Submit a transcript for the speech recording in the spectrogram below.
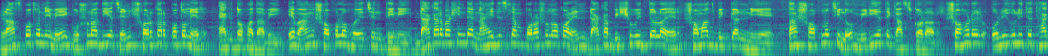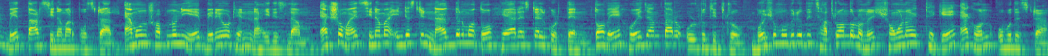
রাজপথে নেমে ঘোষণা দিয়েছেন সরকার পতনের এক দফা দাবি এবং সফলও হয়েছেন তিনি। ঢাকার বাসিন্দা নাহিদ ইসলাম পড়াশোনা করেন ঢাকা বিশ্ববিদ্যালয়ের সমাজবিজ্ঞান নিয়ে। তার স্বপ্ন ছিল মিডিয়াতে কাজ করার। শহরের অলিগলিতে থাকবে তার সিনেমার পোস্টার। এমন স্বপ্ন নিয়ে বেড়ে ওঠেন নাহিদ ইসলাম। একসময় সিনেমা ইন্ডাস্ট্রির নায়কদের মতো হেয়ার স্টাইল করতেন, তবে হয়ে যান তার উল্টো চিত্র। বৈষম্য বিরোধী ছাত্র আন্দোলনের সমন্বয়ক থেকে এখন উপদেষ্টা।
